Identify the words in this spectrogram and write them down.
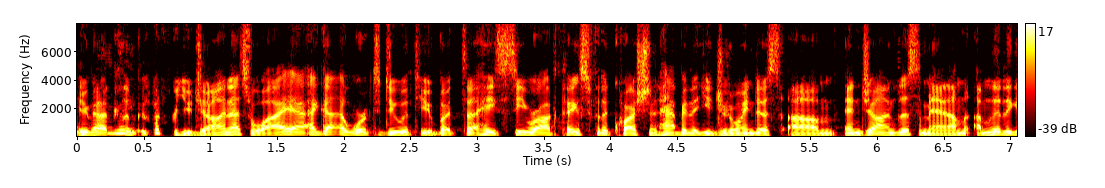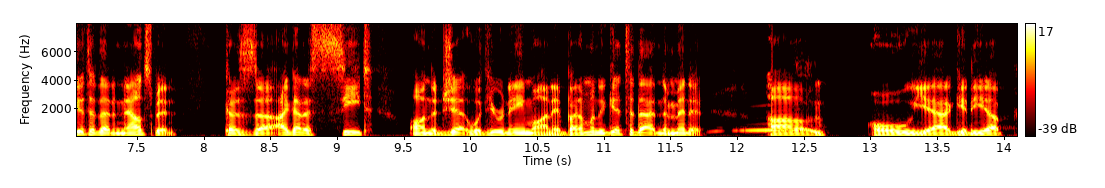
You got some good for you, Jon. That's why I got work to do with you. But uh, hey, C Rock, thanks for the question. Happy that you joined us. Um, and Jon, listen, man, I'm, I'm going to get to that announcement because uh, I got a seat on the jet with your name on it, but I'm going to get to that in a minute. Um, oh yeah, giddy up.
